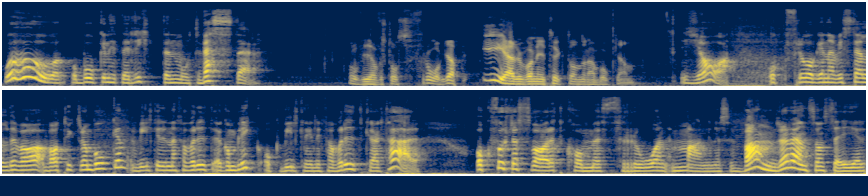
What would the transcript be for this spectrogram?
Woho! Och boken heter Ritten mot väster. Och vi har förstås frågat er vad ni tyckte om den här boken. Ja, och frågorna vi ställde var vad tyckte du om boken? Vilka är dina favoritögonblick? Och vilken är din favoritkaraktär? Och första svaret kommer från Magnus Vandraren som säger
